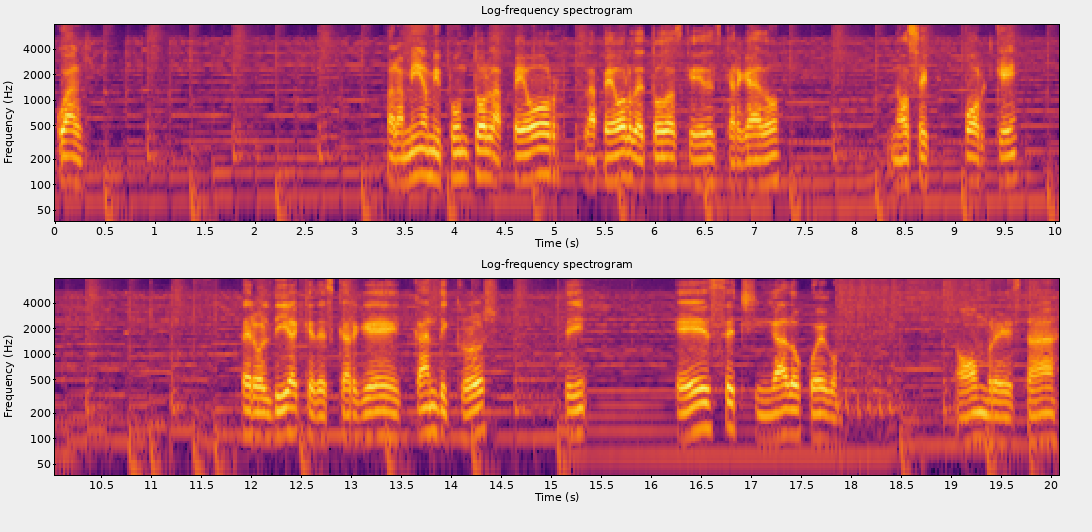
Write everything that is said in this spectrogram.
¿Cuál? Para mí, a mi punto, la peor, la peor de todas que he descargado, no sé por qué. Pero el día que descargué Candy Crush, sí, ese chingado juego. hombre, está.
